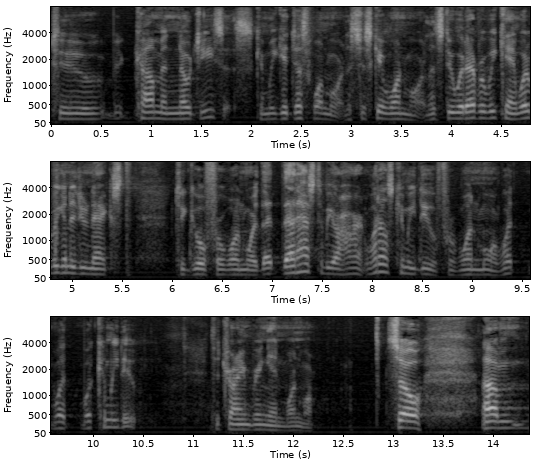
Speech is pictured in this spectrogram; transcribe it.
to come and know Jesus? Can we get just one more? Let's just get one more. Let's do whatever we can. What are we going to do next? to go for one more. That, that has to be our heart. What else can we do for one more? What, what, what can we do to try and bring in one more? So, um,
